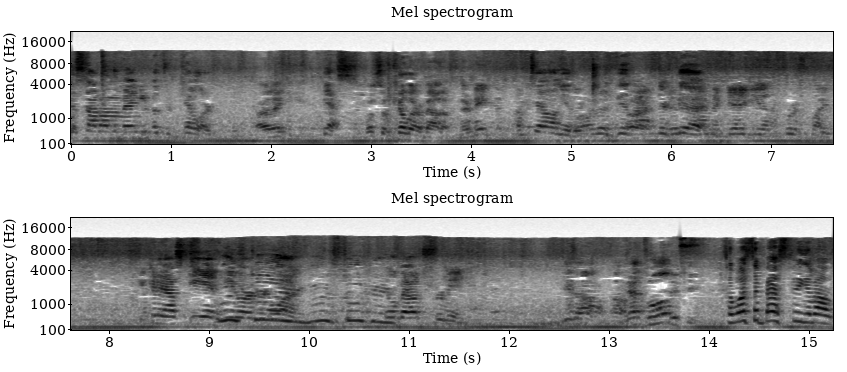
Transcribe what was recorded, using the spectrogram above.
It's just not on the menu, but they're killer. Are they? Yes, What's so killer about them? They're Nathan. I'm telling you, they're, they're good. They're good. the gaggy on the first bite. You can ask Ian. Who's He ordered one. He'll vouch for me. Is that 12? So what's the best thing about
